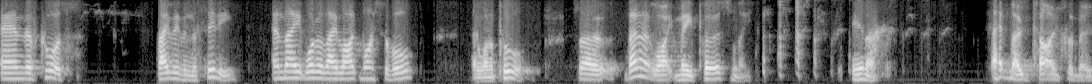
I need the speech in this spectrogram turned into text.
and of course, they live in the city, and they what do they like most of all? They want a pool. So they don't like me personally, you know. They have no time for me,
